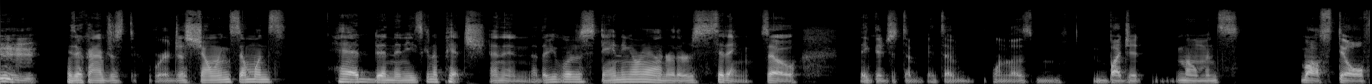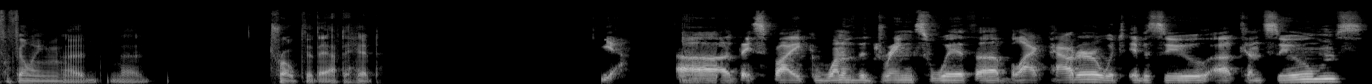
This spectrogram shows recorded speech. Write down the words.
mhm. They're kind of just we're just showing someone's head and then he's gonna pitch and then other people are just standing around or they're just sitting. So I think they're just a it's a one of those budget moments while still fulfilling a, a trope that they have to hit. Yeah. Uh, they spike one of the drinks with uh, black powder, which Ebisu uh, consumes.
